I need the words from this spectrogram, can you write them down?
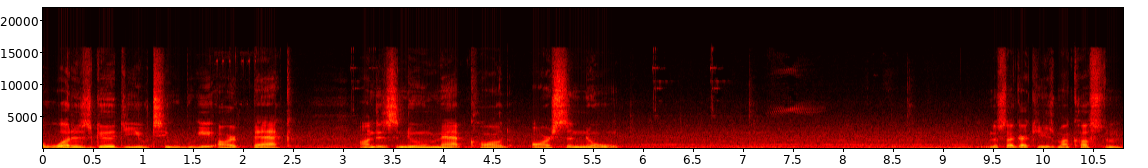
what is good YouTube? We are back on this new map called Arsenal. Looks like I can use my custom.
